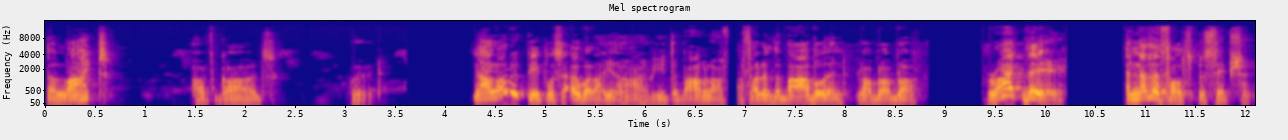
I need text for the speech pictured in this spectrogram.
The light of God's word. Now, a lot of people say, oh, well, you know, I read the Bible, I follow the Bible, and blah, blah, blah. Right there, another false perception.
